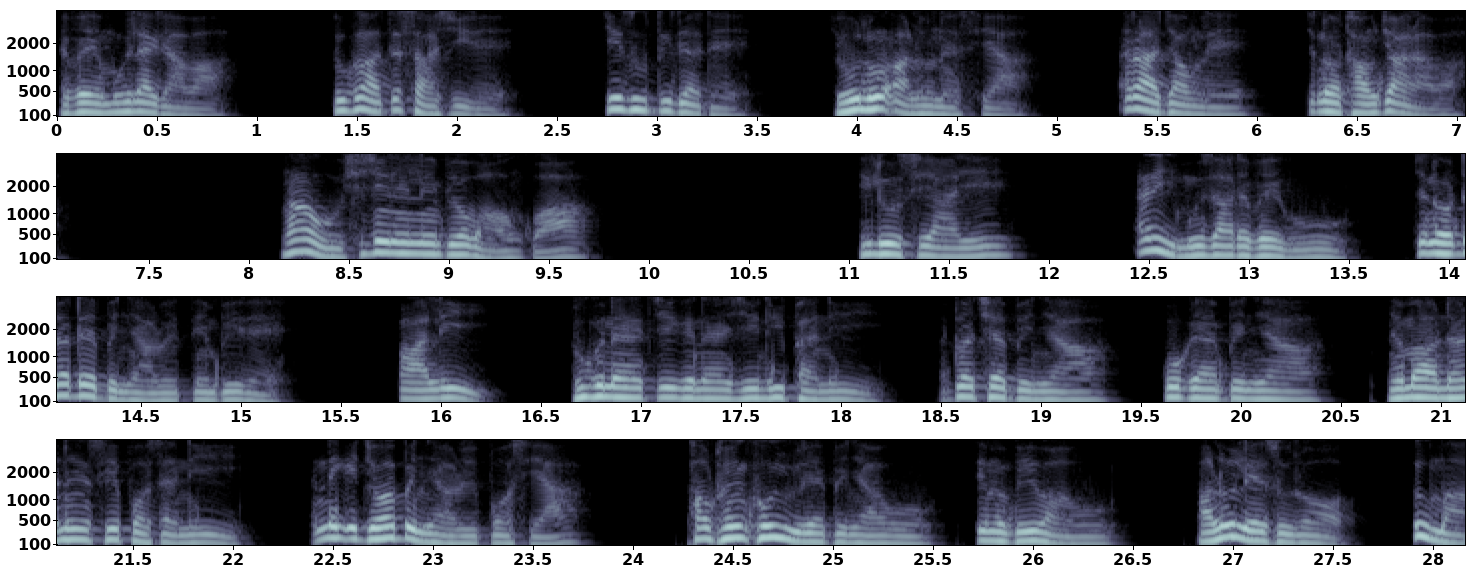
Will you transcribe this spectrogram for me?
တပည့်မွေးလိုက်တာပါသူကတစ္ဆာရှိတယ်ကျေးဇူးတည်တတ်တယ်ရိုးလုံးအလုံးနဲ့ဆရာအဲ့ဒါကြောင့်လေကျွန်တော်ထောင်ကြတာပါ ငါ့ကိုရှင်းရှင်းလင်းလင်းပြောပါအောင်ကွာဒီလိုဆရာကြီးအဲ့ဒီမူစားတစ်ပည့်ကိုကျွန်တော်တက်တဲ့ပညာတွေသင်ပေးတယ်ပါဠိဒုက္ကနံကြေကနံယင်းဒီဖန်နီအတွက်ချက်ပညာကိုကံပညာမြန်မာနန်းရင်းဆေးပေါ်စံနီအနိတ်အကျော်ပညာတွေပေါ့ဆရာဖောက်ထွင်းခိုးယူတဲ့ပညာကိုသင်မပေးပါဘူးဘာလို့လဲဆိုတော့သူ့မှာ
